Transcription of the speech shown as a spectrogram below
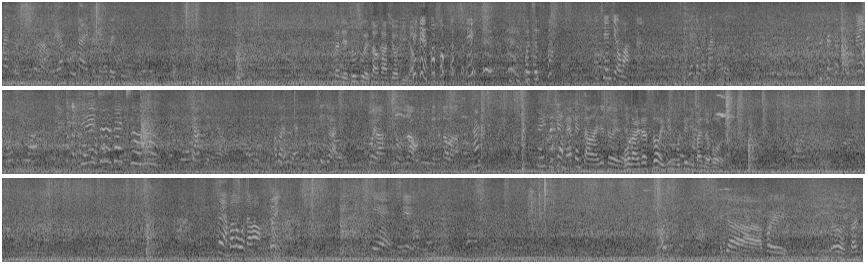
卖二十个啦，不要煮那一个我袂煮。等下煮煮的照卡休息哦。我只一千九嘛，里面都没办法了。没有东西啦。咦，真的太扯了！加水没有？要不然就怎样？你五点就来了。对啊，你怎么知道？我就五点就到了。啊？那一直叫我们要更早来就对了。我来的时候已经不见一般的货了。转是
